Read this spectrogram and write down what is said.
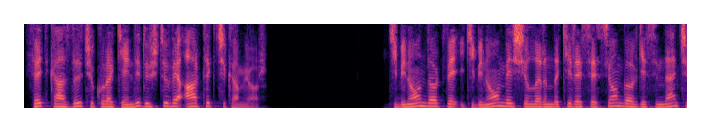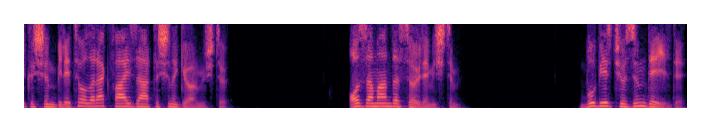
FED kazdığı çukura kendi düştü ve artık çıkamıyor. 2014 ve 2015 yıllarındaki resesyon bölgesinden çıkışın bileti olarak faiz artışını görmüştü. O zaman da söylemiştim. Bu bir çözüm değildi.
